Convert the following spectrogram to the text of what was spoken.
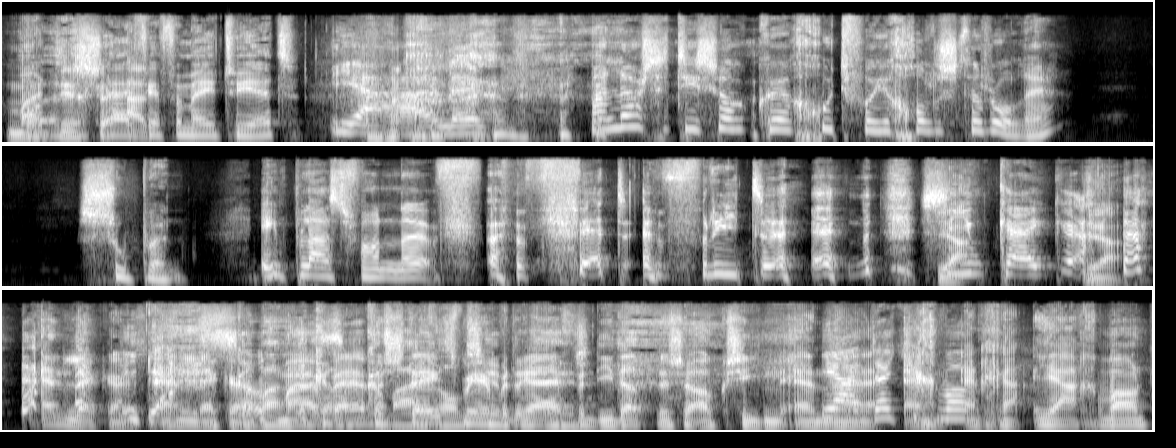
maar het is Schrijf uit- even mee, Tuyet. Ja, leuk. Maar Lars, het is ook eh, goed voor je cholesterol, hè? Soepen. In plaats van eh, f- vet en frieten en zie Ja. hem kijken. Ja, en lekker. Ja, en lekker. Maar we kan hebben steeds meer bedrijven die dat dus ook zien. En, Ja, eh, dat je en- gewoon- en ga- ja, gewoon.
